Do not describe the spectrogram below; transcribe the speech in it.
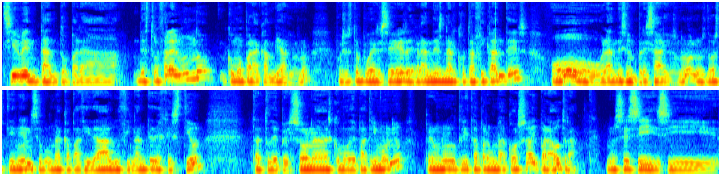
sirven tanto para destrozar el mundo como para cambiarlo, ¿no? Pues esto pueden ser grandes narcotraficantes o grandes empresarios, ¿no? Los dos tienen una capacidad alucinante de gestión, tanto de personas como de patrimonio, pero uno lo utiliza para una cosa y para otra. No sé si, si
